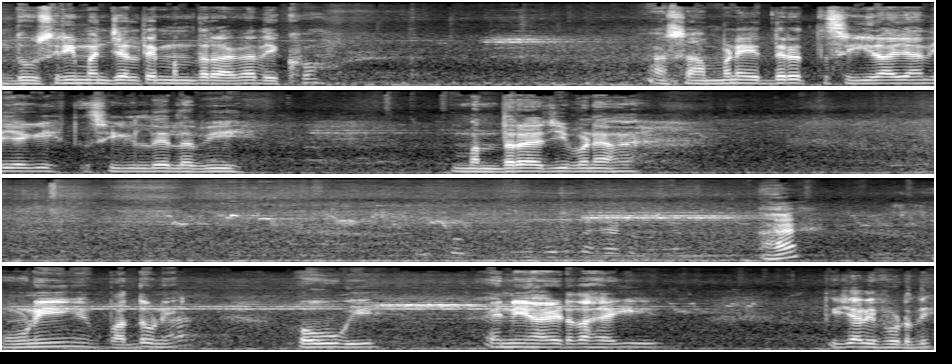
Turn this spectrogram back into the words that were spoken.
ਦੂਸਰੀ ਮੰਜ਼ਿਲ ਤੇ ਮੰਦਿਰ ਹੈਗਾ, ਦੇਖੋ। ਆ ਸਾਹਮਣੇ ਇੱਧਰ ਤਹਿਸੀਲ ਆ ਜਾਂਦੀ ਹੈਗੀ। ਤਹਿਸੀਲ ਦੇ ਲਵੀ ਮੰਦਿਰ ਹੈ ਜੀ ਬਣਿਆ ਹੋਇਆ। ਹੈ? ਹੋਣੀ, ਵੱਧ ਹੋਣੀ। ਹੋਊਗੀ। ਇੰਨੀ ਹਾਈਟ ਤਾਂ ਹੈਗੀ 30 40 ਫੁੱਟ ਦੀ।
